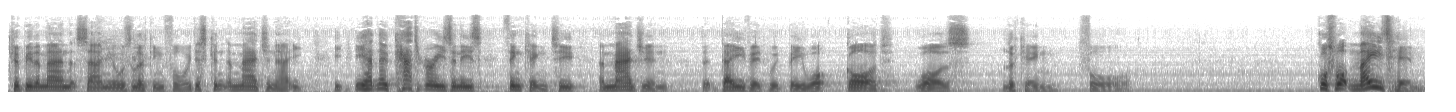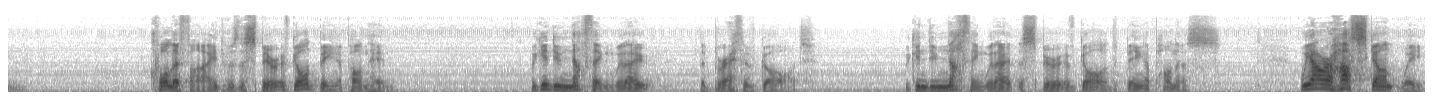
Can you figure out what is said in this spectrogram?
could be the man that Samuel was looking for. He just couldn't imagine that. He, he, he had no categories in his thinking to imagine that David would be what God was looking for. Of course, what made him qualified was the Spirit of God being upon him. We can do nothing without the breath of God. We can do nothing without the Spirit of God being upon us. We are a husk, aren't we,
